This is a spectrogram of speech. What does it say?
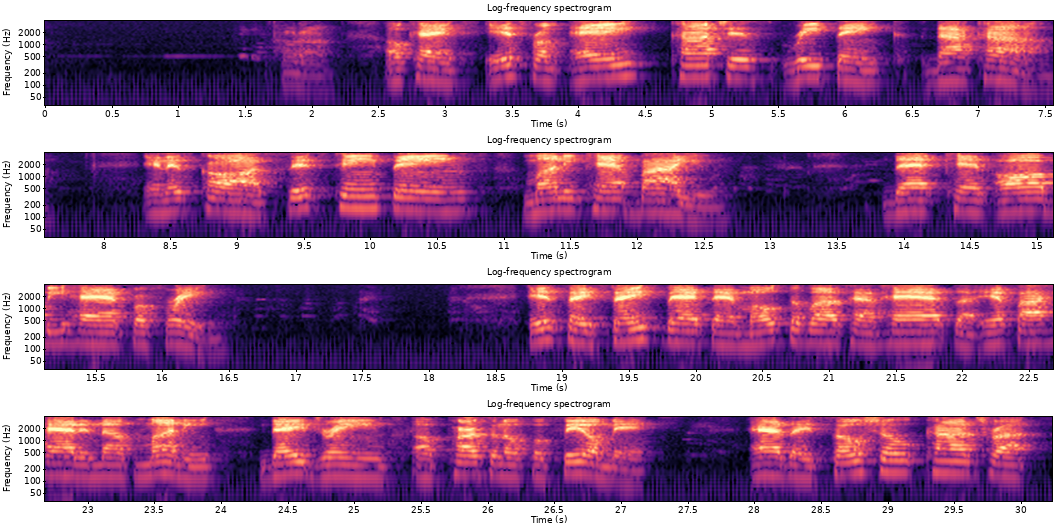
Okay, it's from aconsciousrethink.com. And it's called 16 Things Money Can't Buy You that can all be had for free. It's a safe bet that most of us have had the if I had enough money daydream of personal fulfillment as a social contract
